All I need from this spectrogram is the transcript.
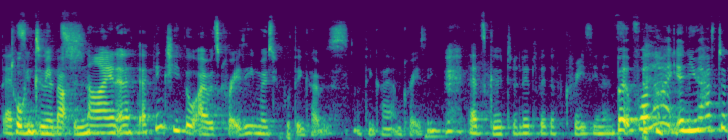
That's talking to me about the nine. And I, I think she thought I was crazy. Most people think I was. I think I am crazy. That's good. A little bit of craziness. But voila, and you have to.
